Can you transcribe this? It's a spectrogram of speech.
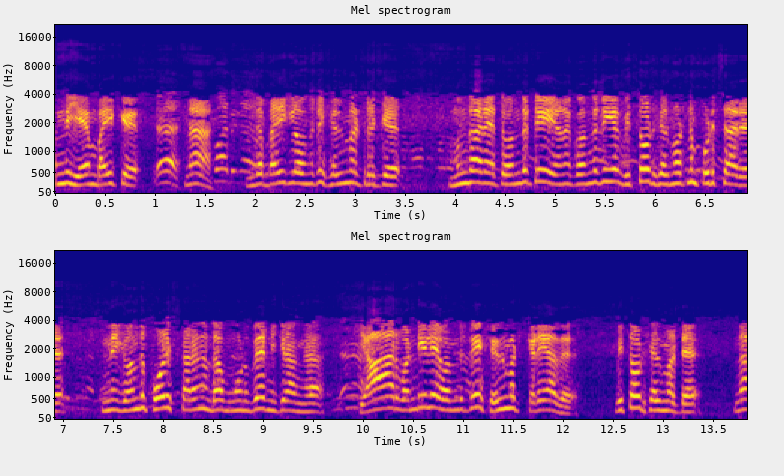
வந்து என் பைக்கு. இந்த பைக்ல வந்துட்டு ஹெல்மெட் இருக்கு. முந்தா நேத்து வந்துட்டு எனக்கு வந்துட்டு வித்தவுட் ஹெல்மெட்னு பிடிச்சாரு. இன்னைக்கு வந்து போலீஸ்காரங்க இந்த மூணு பேர் நிக்கிறாங்க. யார் வண்டியிலே வந்துட்டு ஹெல்மெட் கிடையாது. வித்தவுட் ஹெல்மெட் என்ன?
